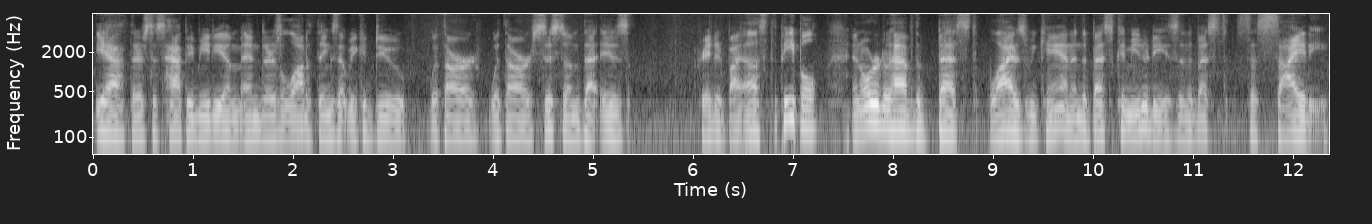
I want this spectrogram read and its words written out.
Yeah, there's this happy medium, and there's a lot of things that we could do with our with our system that is created by us, the people, in order to have the best lives we can and the best communities and the best society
